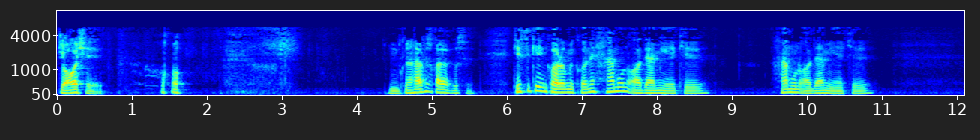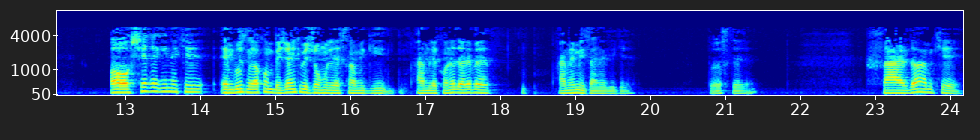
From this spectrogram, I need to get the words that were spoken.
جاشه. ممکنه حرفش غلط باشه. کسی که این کارو می‌کنه همون آدمیه که همون آدمیه که عاشق اینه که امروز نگاه کن به جای اینکه به جمهوری اسلامی حمله کنه داره به همه می‌زنه دیگه. درسته؟ فردا هم که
